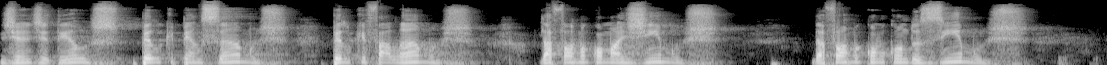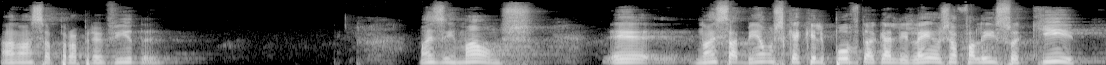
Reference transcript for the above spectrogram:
diante de Deus pelo que pensamos, pelo que falamos, da forma como agimos, da forma como conduzimos a nossa própria vida. Mas, irmãos, é, nós sabemos que aquele povo da Galileia, eu já falei isso aqui,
